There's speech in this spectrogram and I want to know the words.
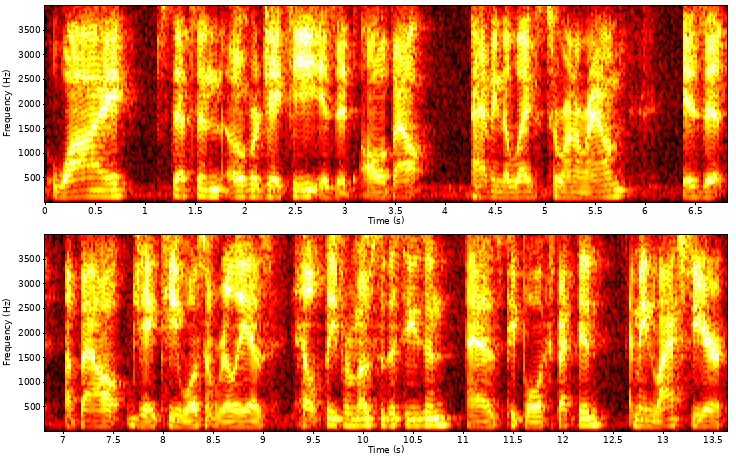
Why Stetson over JT? Is it all about having the legs to run around? Is it about JT wasn't really as healthy for most of the season as people expected? I mean, last year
